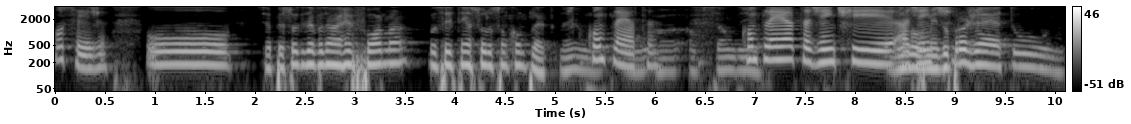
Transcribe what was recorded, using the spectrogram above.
Ou seja, o Se a pessoa quiser fazer uma reforma, vocês têm a solução completa, né? Completa. o- a opção de completa, a gente. A desenvolvimento gente do projeto.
